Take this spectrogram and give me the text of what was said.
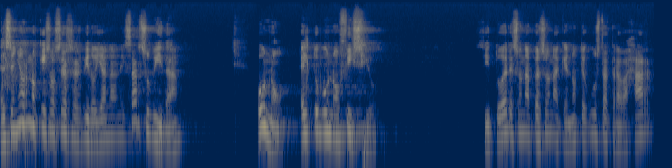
El Señor no quiso ser servido y al analizar su vida, uno, Él tuvo un oficio. Si tú eres una persona que no te gusta trabajar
